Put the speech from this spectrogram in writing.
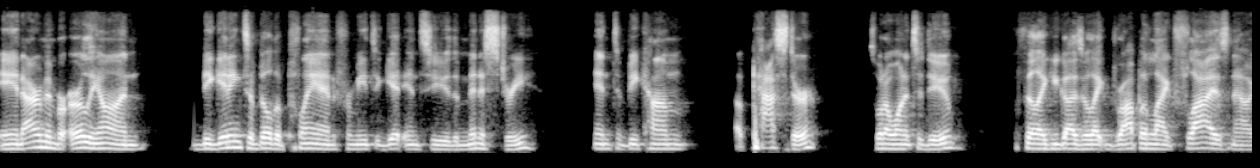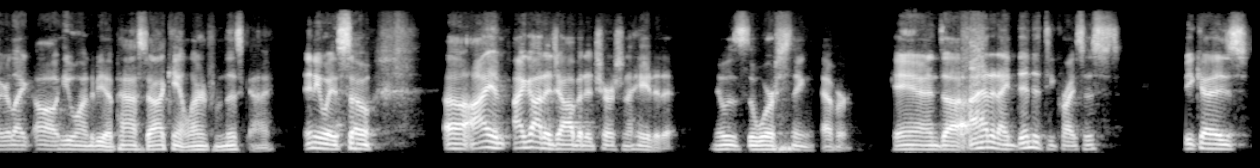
and I remember early on beginning to build a plan for me to get into the ministry and to become a pastor. That's what I wanted to do. I feel like you guys are like dropping like flies now. You're like, oh, he wanted to be a pastor. I can't learn from this guy. Anyway, so uh, I I got a job at a church and I hated it. It was the worst thing ever. And uh, I had an identity crisis because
